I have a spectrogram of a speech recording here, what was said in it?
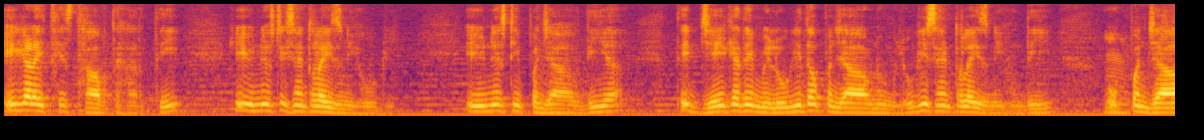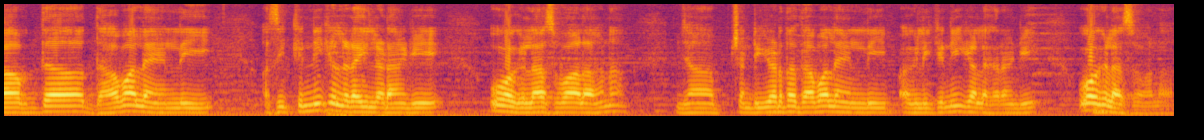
ਇਹ ਗੱਲ ਇੱਥੇ ਸਥਾਪਿਤ ਕਰਤੀ ਕਿ ਯੂਨੀਵਰਸਿਟੀ ਸੈਂਟਰਲਾਈਜ਼ ਨਹੀਂ ਹੋਊਗੀ। ਇਹ ਯੂਨੀਵਰਸਿਟੀ ਪੰਜਾਬ ਦੀ ਆ ਤੇ ਜੇ ਕਦੇ ਮਿਲੂਗੀ ਤਾਂ ਪੰਜਾਬ ਨੂੰ ਮਿਲੂਗੀ ਸੈਂਟਰਲਾਈਜ਼ ਨਹੀਂ ਹੁੰਦੀ। ਉਹ ਪੰਜਾਬ ਦਾ ਦਾਵਾ ਲੈਣ ਲਈ ਅਸੀਂ ਕਿੰਨੀ ਕੁ ਲੜਾਈ ਲੜਾਂਗੇ ਉਹ ਅਗਲਾ ਸਵਾਲ ਆ ਹਨਾ? ਜਾਂ ਚੰਡੀਗੜ੍ਹ ਦਾ ਦਾਵਾ ਲੈਣ ਲਈ ਅਗਲੀ ਕਿੰਨੀ ਗੱਲ ਕਰਾਂਗੇ ਉਹ ਅਗਲਾ ਸਵਾਲ ਆ।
